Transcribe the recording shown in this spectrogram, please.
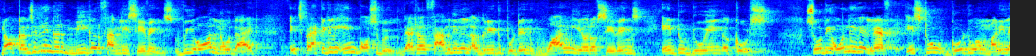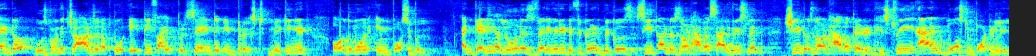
Now, considering her meager family savings, we all know that it's practically impossible that her family will agree to put in one year of savings into doing a course. So the only way left is to go to a money lender who's going to charge her up to 85% in interest, making it all the more impossible. And getting a loan is very very difficult because Sita does not have a salary slip, she does not have a credit history, and most importantly,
